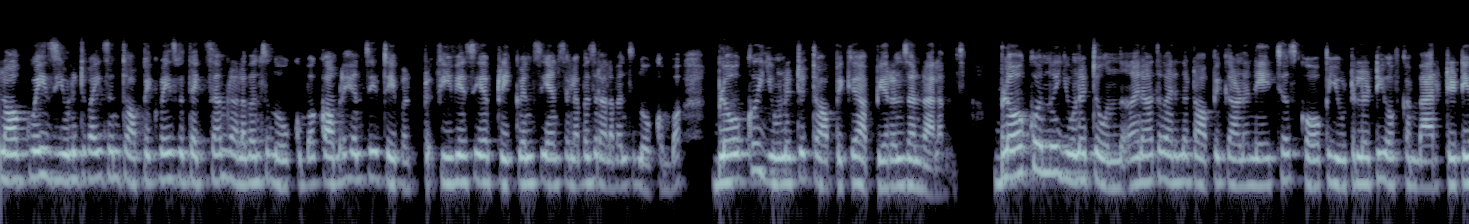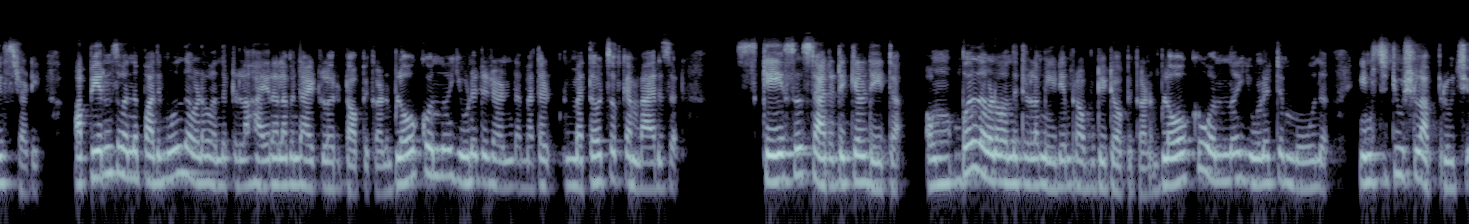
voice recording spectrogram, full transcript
block wise unit wise and topic wise with exam relevance നോക്കുമ്പോൾ comprehensive table previous year frequency and syllabus relevance നോക്കുമ്പോൾ block unit topic appearance and relevance block ഒന്ന് യൂണിറ്റ് ഒന്ന്. അതിനകത്ത് വരുന്ന ടോപ്പിക് ആണ് nature scope utility of comparative study appearance വന്ന് പതിമൂന്ന് തവണ വന്നിട്ടുള്ള ഹൈ റെലവെന്റ് ആയിട്ടുള്ള ഒരു ടോപ്പിക് ആണ്. ബ്ലോക്ക് ഒന്ന് യൂണിറ്റ് രണ്ട് methods of comparison case statistical data ഒമ്പത് തവണ വന്നിട്ടുള്ള മീഡിയം പ്രോപ്പർട്ടി ടോപ്പിക് ആണ്. ബ്ലോക്ക് ഒന്ന് യൂണിറ്റ് മൂന്ന്. ഇൻസ്റ്റിറ്റ്യൂഷണൽ അപ്രോച്ച്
